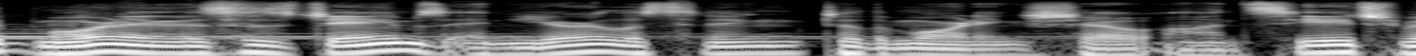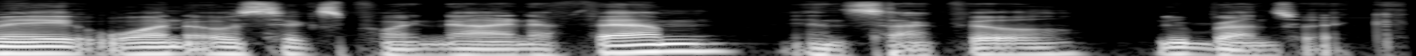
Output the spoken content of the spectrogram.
Good morning. This is James, and you're listening to the morning show on CHMA 106.9 FM in Sackville, New Brunswick.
